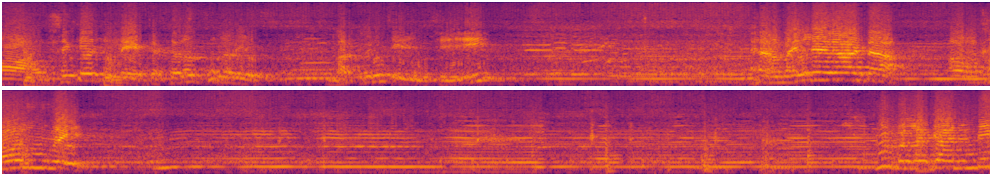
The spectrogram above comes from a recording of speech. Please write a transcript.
ఆ అంశకేతుల యొక్క శిరస్సులను భద్రం చేయించి బయలుదేరాట ఆ రథాలున్నాయి పిల్లకండి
